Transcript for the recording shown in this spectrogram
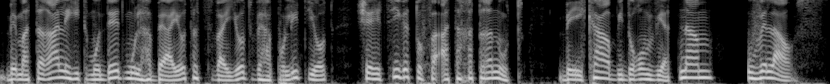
במטרה להתמודד מול הבעיות הצבאיות והפוליטיות שהציגה תופעת החתרנות, בעיקר בדרום וייטנאם ובלאוס.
